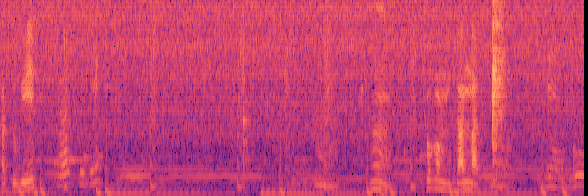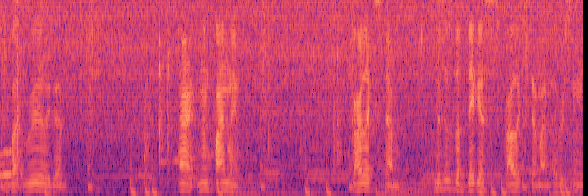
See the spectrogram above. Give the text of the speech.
가뚜기. 자, 여기. 음, 조금 단맛이에요. 예, 무. but really good. Alright, and then finally, garlic stem. This is the biggest garlic stem I've ever seen.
